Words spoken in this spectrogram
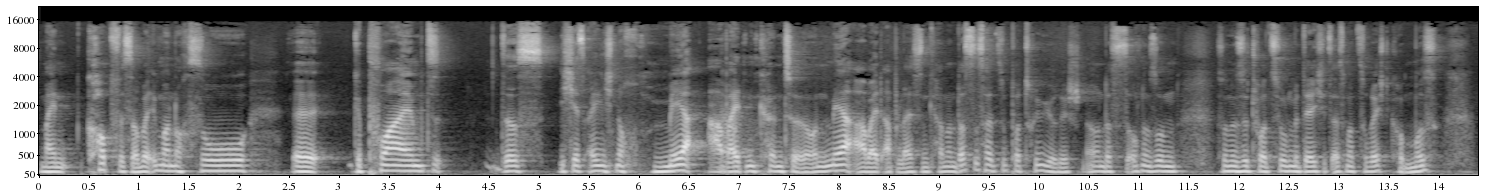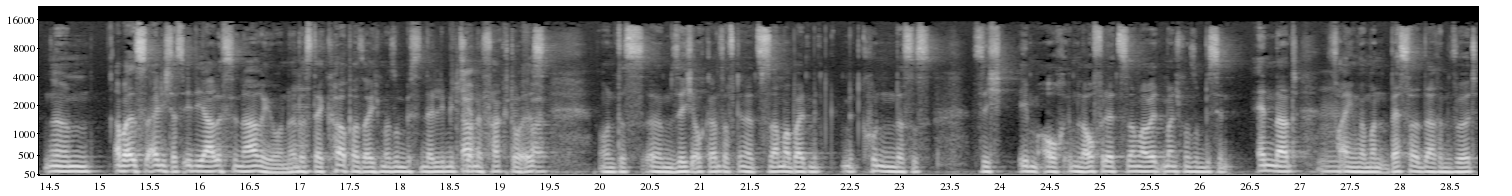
Mein Kopf ist aber immer noch so äh, geprimed, dass ich jetzt eigentlich noch mehr arbeiten könnte und mehr Arbeit ableisten kann. Und das ist halt super trügerisch. Ne? Und das ist auch eine, so, ein, so, eine Situation, mit der ich jetzt erstmal zurechtkommen muss. Ähm, aber es ist eigentlich das ideale Szenario, ne? Mhm. dass der Körper, sage ich mal, so ein bisschen der limitierende Klar, Faktor ist. Und das ähm, sehe ich auch ganz oft in der Zusammenarbeit mit, mit Kunden, dass es sich eben auch im Laufe der Zusammenarbeit manchmal so ein bisschen ändert. Mhm. Vor allem, wenn man besser darin wird,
